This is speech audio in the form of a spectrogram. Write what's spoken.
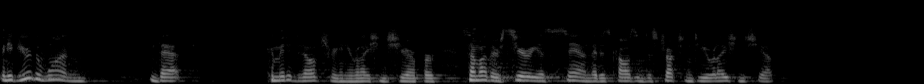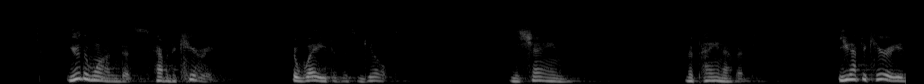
I mean, if you're the one that committed adultery in your relationship or some other serious sin that is causing destruction to your relationship, you're the one that's having to carry the weight of this guilt and the shame and the pain of it. You have to carry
